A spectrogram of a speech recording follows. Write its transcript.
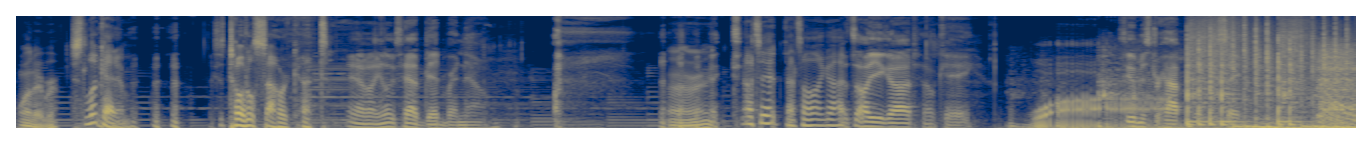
Whatever. Just look at him. He's a total sour cunt. Yeah, well, he looks half dead right now. All right. That's it. That's all I got. That's all you got? Okay. See what Mr. Happy has to say. Eh,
